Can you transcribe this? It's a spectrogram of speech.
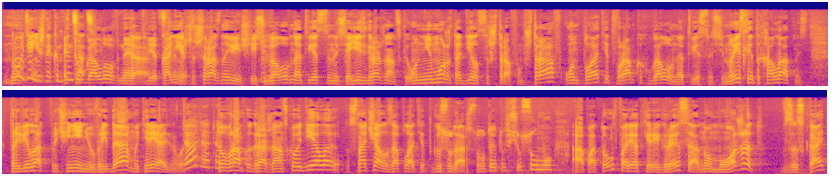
Но ну, денежная компенсация. Это уголовная да, ответственность. конечно, это разные вещи. Есть угу. уголовная ответственность, а есть гражданская. Он не может отделаться штрафом. Штраф он платит в рамках уголовной ответственности. Но если эта халатность привела к причинению вреда материального, да, да, да. то в рамках гражданского дела сначала заплатит государство вот эту всю сумму, а потом в порядке регресса оно может взыскать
